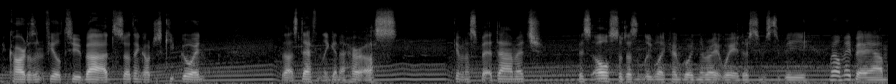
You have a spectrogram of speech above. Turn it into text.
The car doesn't feel too bad, so I think I'll just keep going. But that's definitely going to hurt us, giving us a bit of damage. This also doesn't look like I'm going the right way. There seems to be... Well, maybe I am.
